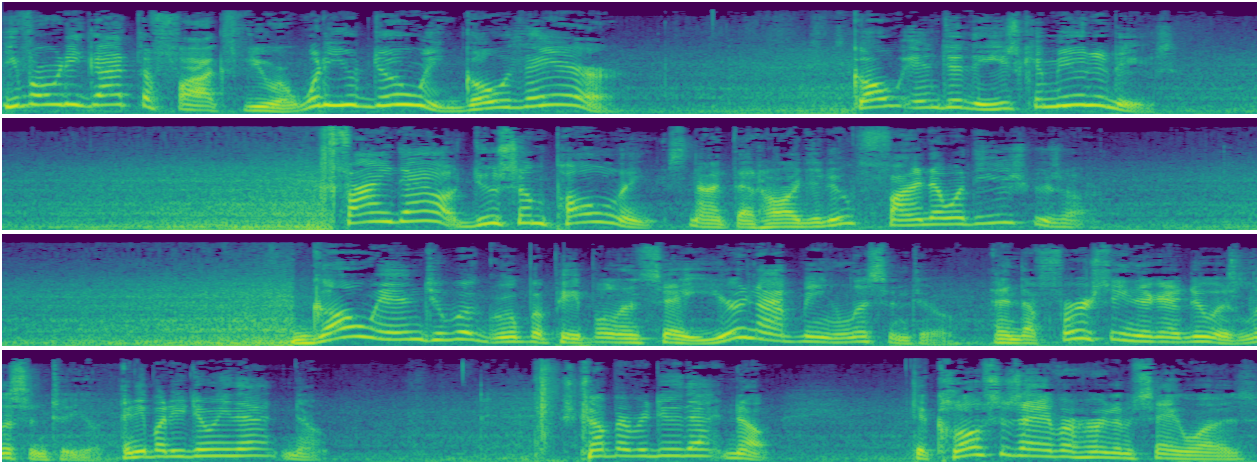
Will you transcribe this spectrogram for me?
You've already got the Fox viewer. What are you doing? Go there. Go into these communities. Find out. Do some polling. It's not that hard to do. Find out what the issues are. Go into a group of people and say, You're not being listened to. And the first thing they're going to do is listen to you. Anybody doing that? No. Does Trump ever do that? No. The closest I ever heard him say was,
